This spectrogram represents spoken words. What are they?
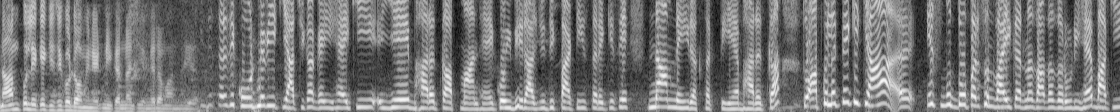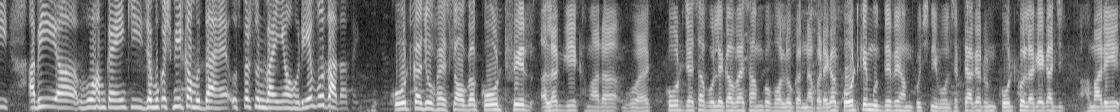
नाम को लेके किसी को डोमिनेट नहीं करना चाहिए, मेरा मानना है। जिस तरह से कोर्ट में भी एक याचिका गई है कि ये भारत का अपमान है, कोई भी राजनीतिक पार्टी इस तरीके से नाम नहीं रख सकती है भारत का तो आपको लगता है कि क्या इस मुद्दों पर सुनवाई करना ज़्यादा ज़रूरी है? बाकी अभी वो हम कहें कि जम्मू कश्मीर का मुद्दा है, उस पर सुनवाइयाँ हो रही है, वो ज़्यादा सही। कोर्ट का जो फैसला होगा, कोर्ट फिर अलग एक हमारा वो है, कोर्ट जैसा बोलेगा वैसा हमको फॉलो करना पड़ेगा। कोर्ट के मुद्दे पे हम कुछ नहीं बोल सकते। अगर उन कोर्ट को लगेगा हमारी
